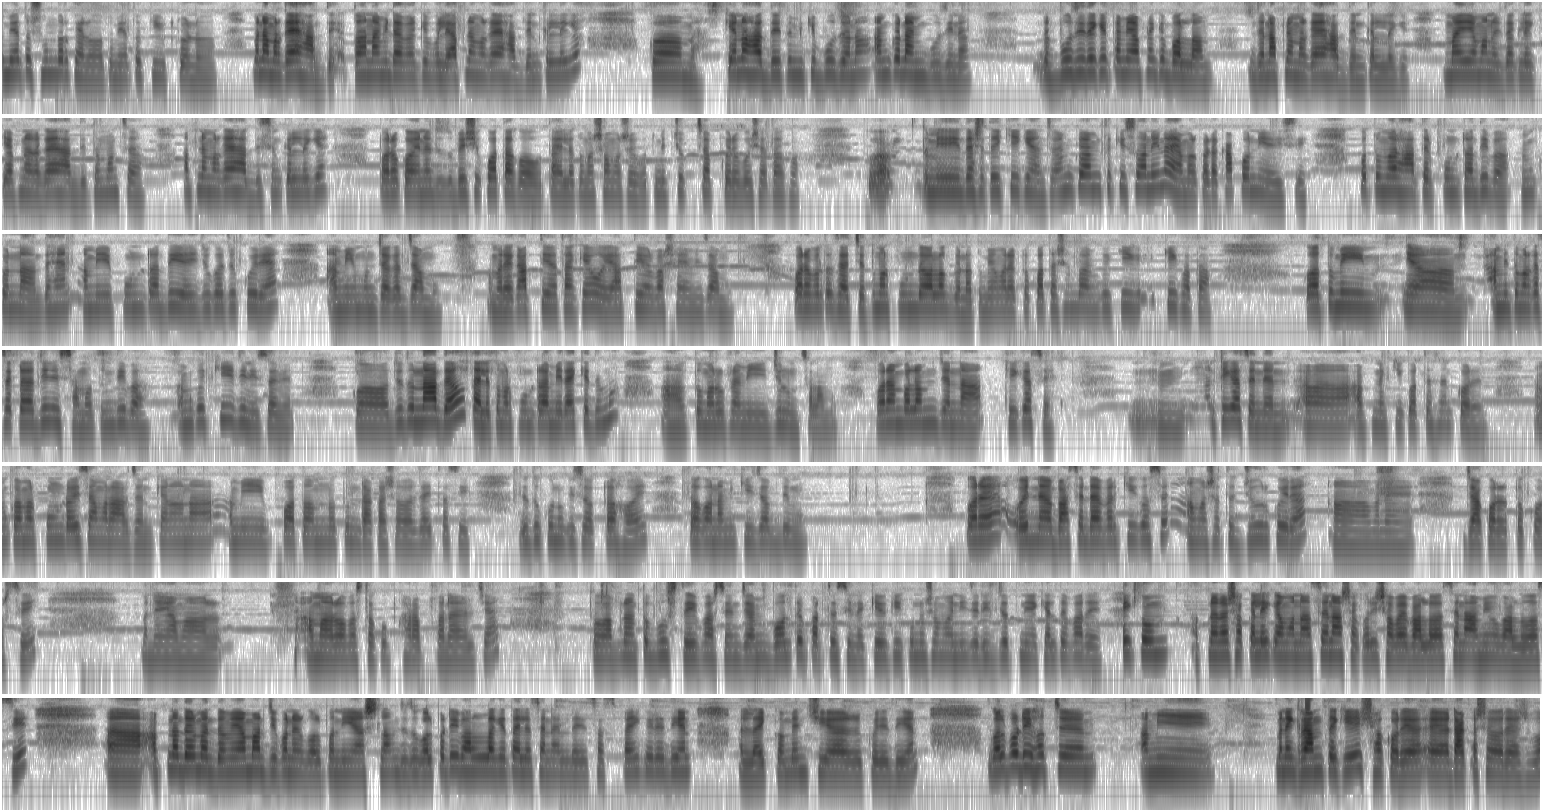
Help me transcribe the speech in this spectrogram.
তুমি এত সুন্দর কেন? তুমি এত কিউট কেন? মানে আমার গায়ে হাত দে, তখন আমি ড্রাইভারকে বলি, আপনি আমার গায়ে হাত দেন কেন লেগে? কেন হাত দেয় তুমি কি বুঝো না? আমি কেন আমি বুঝি না। বুঝি দেখে তো আমি আপনাকে বললাম যেন আপনি আমার গায়ে হাত দেন কেন লেগে? মাইয়া মানুষ দেখলে কি, আপনার গায়ে হাত দিতে মন চা আপনি আমার গায়ে হাত দিচ্ছেন কেন লেগে? পরে কয়, না যদি বেশি কথা কও তাহলে তোমার সমস্যা হবে তুমি চুপচাপ করে বসে থাকো। তুমি দেশে থেকে কী কী আনছো? আমি আমি তো কিছু আনি নাই, আমার কটা কাপড় নিয়ে এসেছি ও তোমার হাতের ফোনটা দিবা? আমি কই, না, দেখেন, আমি এই ফোনটা দিয়ে এই যোগাযোগ করে আমি এমন জায়গায় যাব আমার এক আত্মীয় থাকে, ওই আত্মীয়র বাসায় আমি যাব পরে বলতে যাচ্ছে তোমার ফোন দেওয়া লাগবে না, তুমি আমার একটা কথা শুনব? আমি কই, কি, কী কথা? ক, তুমি আমি তোমার কাছে একটা জিনিস চামো, তুমি দিবা? আমি কই, কী জিনিস ক যদি না দাও, তাহলে তোমার ফোনটা আমি রেখে দেবো আর তোমার উপরে আমি জুলুম চালামো। পরে আমি বললাম যে, না, ঠিক আছে। ঠিক আছে, নেন আপনি কি করতেছেন, করেন। আমি আমার ফোনটা হয়েছে আমার আর্জেন্ট, কেননা আমি প্রথম নতুন ঢাকা শহর যাইতেছি। যদি কোনো কিছু একটা হয়, তখন আমি কি জব দিব পরে ওই না, বাসের ড্রাইভার কি করছে, আমার সাথে জোর কইরা মানে যা করার তো করছে মানে আমার আমার অবস্থা খুব খারাপ বানাইছে তো আপনারা তো বুঝতেই পারছেন যে আমি বলতে পারতেছি না কেউ কি কোনো সময় নিজের ইজ্জত নিয়ে খেলতে পারে। এরকম আপনারা সকালে কেমন আছেন? আশা করি সবাই ভালো আছেন, আমিও ভালো আছি। আপনাদের মাধ্যমে আমার জীবনের গল্প নিয়ে আসলাম। যদি গল্পটি ভালো লাগে তাহলে চ্যানেলটি সাবস্ক্রাইব করে দিয়েন লাইক, কমেন্ট, শেয়ার করে দিয়েন। গল্পটি হচ্ছে, আমি মানে গ্রাম থেকে শহরে ঢাকা শহরে আসব।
